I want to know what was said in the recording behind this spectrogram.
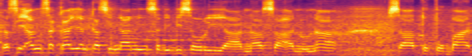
Kasi ang sakayan kasi namin sa Divisoria, nasa ano na, sa Tutuban.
